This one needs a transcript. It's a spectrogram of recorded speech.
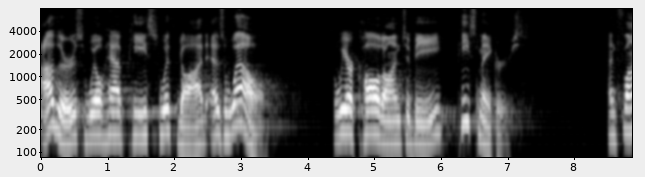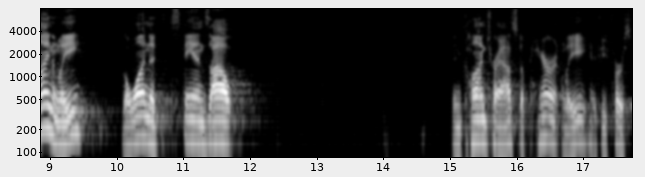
others will have peace with God as well. So we are called on to be peacemakers. And finally, the one that stands out In contrast, apparently, if you first,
